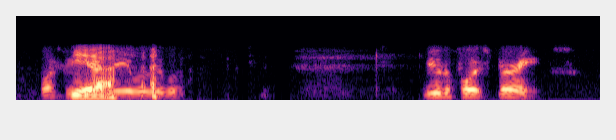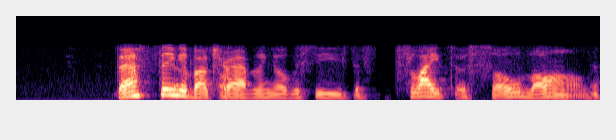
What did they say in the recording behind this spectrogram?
once we Yeah. got there, it was, it was beautiful experience. That's the thing Yeah. about traveling overseas. The flights are so long.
